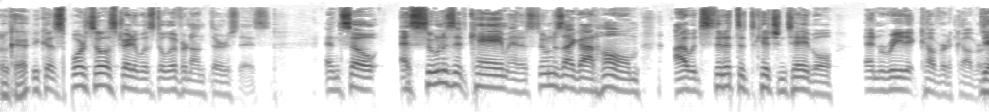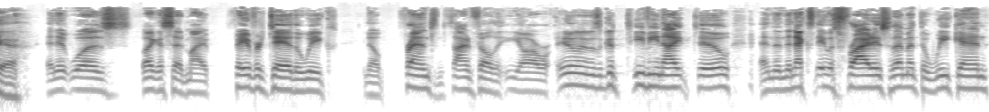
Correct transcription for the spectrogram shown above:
Okay. Because Sports Illustrated was delivered on Thursdays. And so as soon as it came and as soon as I got home, I would sit at the kitchen table and read it cover to cover. Yeah. And it was, like I said, my favorite day of the week. You know, Friends and Seinfeld and ER. You know, it was a good TV night too. And then the next day was Friday, so that meant the weekend.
